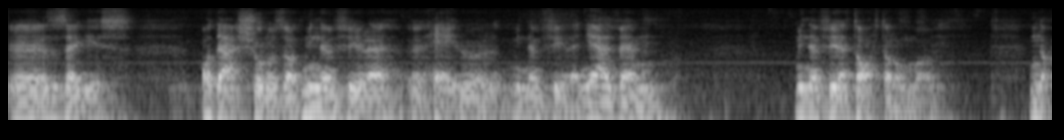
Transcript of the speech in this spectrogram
ö, ez az egész adás sorozat mindenféle helyről, mindenféle nyelven, mindenféle tartalommal. Na,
